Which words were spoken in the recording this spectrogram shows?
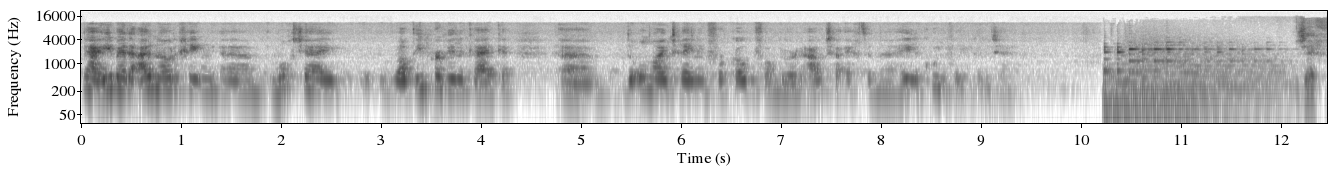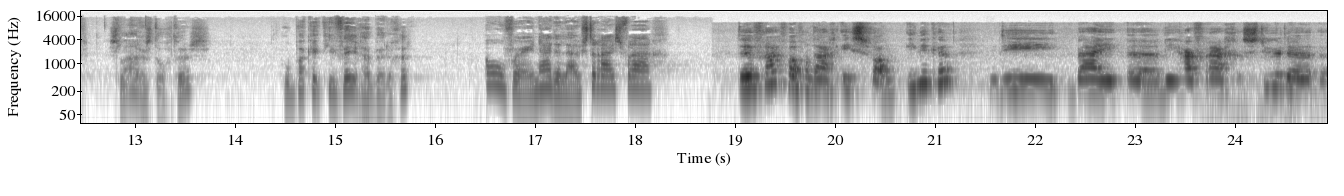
ja, hier bij de uitnodiging, eh, mocht jij wat dieper willen kijken, eh, de online training voorkomen van burn-out zou echt een hele coole voor je kunnen zijn. Zeg, slagersdochters, hoe bak ik die vegaburger? Over naar de luisteraarsvraag. De vraag van vandaag is van Ineke, die, bij, eh, die haar vraag stuurde eh,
